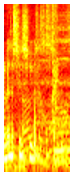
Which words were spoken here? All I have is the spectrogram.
好嘞谢谢谢谢。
